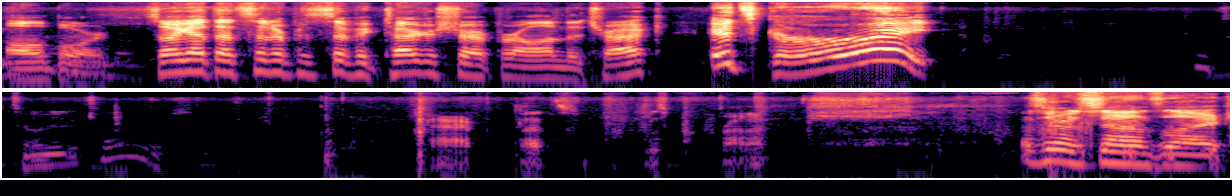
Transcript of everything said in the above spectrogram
All aboard. So I got that Southern Pacific Tiger Striper on the track. It's great! Alright, let's just run it. See what it sounds like.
